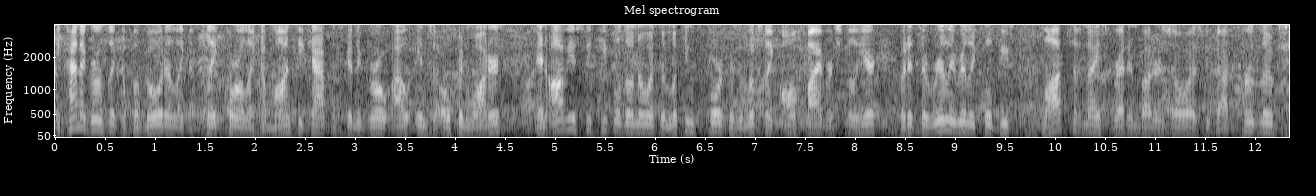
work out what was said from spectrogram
It kind of grows like a pagoda, like a plate coral, like a Monty cap. It's going to grow out into open waters, and obviously people don't know what they're looking for because it looks like all five are still here, but it's a really, really cool piece. Lots of nice bread and butter zoas. We got Fruit Loops.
